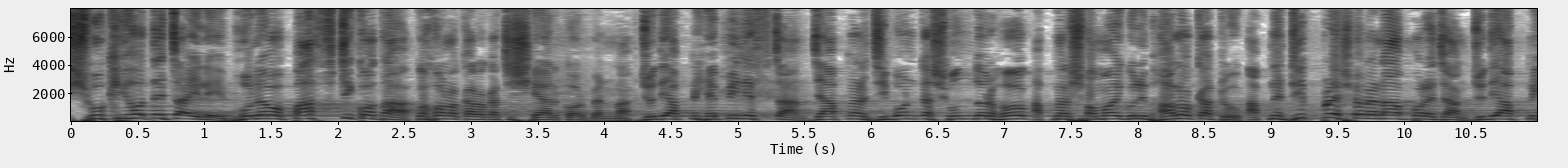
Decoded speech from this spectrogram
সুখী হতে চাইলে ভুলেও পাঁচটি কথা কখনো কারও কাছে শেয়ার করবেন না। যদি আপনি হ্যাপিনেস চান, যে আপনার জীবনটা সুন্দর হোক, আপনার সময়গুলি ভালো কাটুক, আপনি ডিপ্রেশনে না পড়ে যান, যদি আপনি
